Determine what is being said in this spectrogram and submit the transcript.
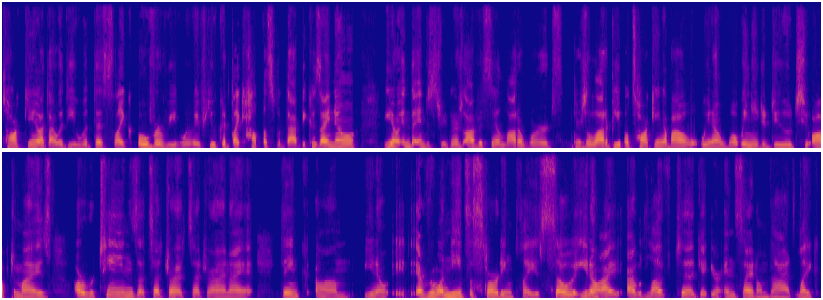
talking about that with you with this like overview if you could like help us with that because i know you know in the industry there's obviously a lot of words there's a lot of people talking about you know what we need to do to optimize our routines etc etc and i think um, you know it, everyone needs a starting place. So you know i i would love to get your insight on that. Like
